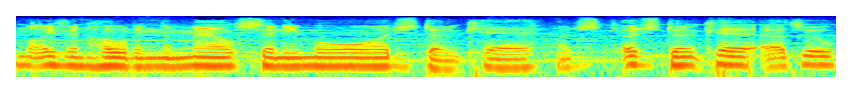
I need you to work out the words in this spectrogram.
not even holding the mouse anymore. I just don't care. I just I just don't care at all.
